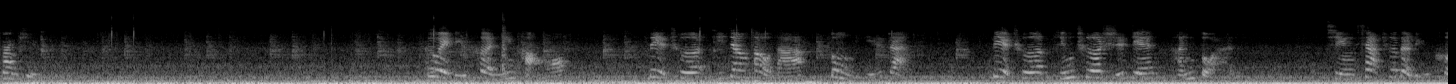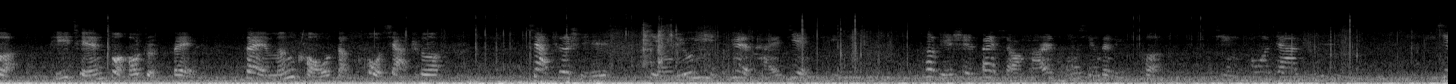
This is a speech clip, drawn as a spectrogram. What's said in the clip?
Thank you. 各位旅客您好。列车即将到达洞爷站，列车停车时间很短，请下车的旅客提前做好准备，在门口等候下车。下车时请留意月台间隙，特别是带小孩同行的旅客，请多加留意。谢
